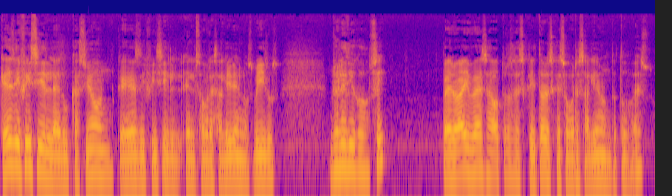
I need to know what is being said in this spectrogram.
que es difícil la educación, que es difícil el sobresalir en los virus. Yo le digo, sí, pero hay ves a otros escritores que sobresalieron de todo eso.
